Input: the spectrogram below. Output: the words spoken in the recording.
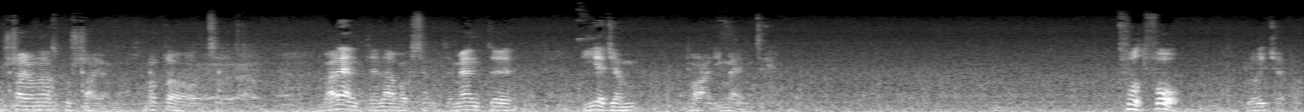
Puszczają nas? Puszczają nas. No to cyk. Walenty, na bok sentymenty. Jedziemy po alimenty. Tfu, tfu. Plujcie to.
